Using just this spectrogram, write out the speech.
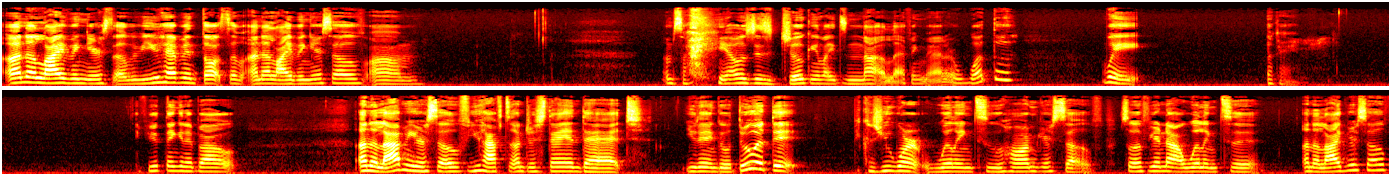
unaliving yourself. If you haven't thoughts of unaliving yourself, um I'm sorry. I was just joking like it's not a laughing matter. What the Wait. Okay. If you're thinking about unaliving yourself, you have to understand that you didn't go through with it because you weren't willing to harm yourself. So if you're not willing to unalive yourself,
